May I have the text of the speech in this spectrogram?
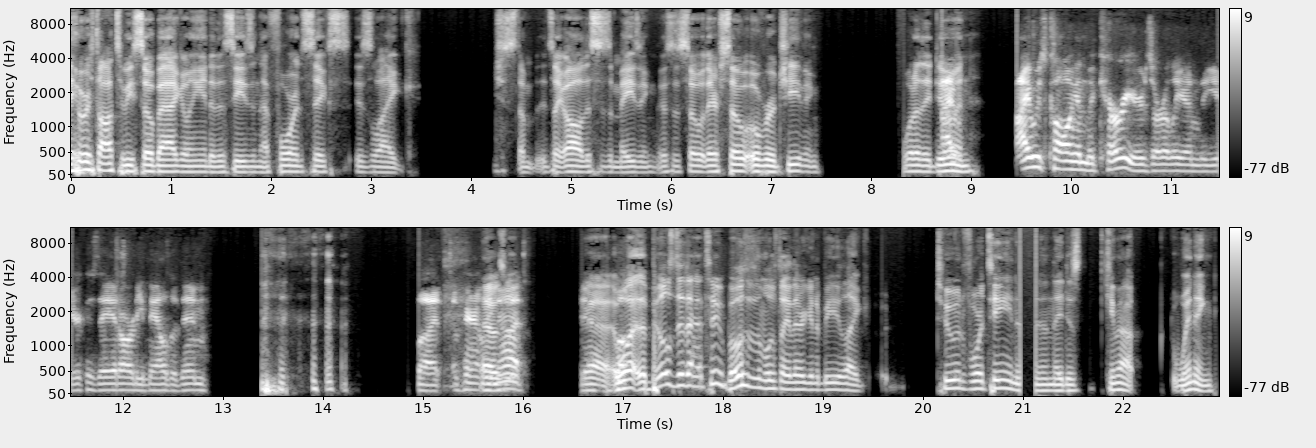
they were thought to be so bad going into the season that four and six is like just um, it's like oh this is amazing. This is so they're so overachieving. What are they doing? I was calling them the Couriers earlier in the year because they had already mailed it in, but apparently not. yeah, But- well the Bills did that too. Both of them looked like they were going to be like two and fourteen, and then they just came out winning.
